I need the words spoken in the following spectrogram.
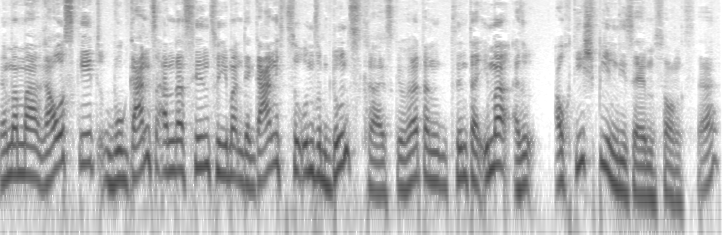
wenn man mal rausgeht, wo ganz anders hin zu jemandem, der gar nicht zu unserem Dunstkreis gehört, dann sind da immer, also auch die spielen dieselben Songs, ja?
